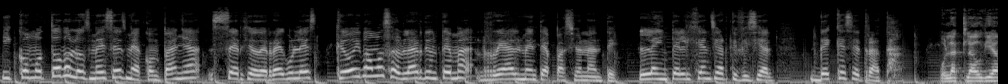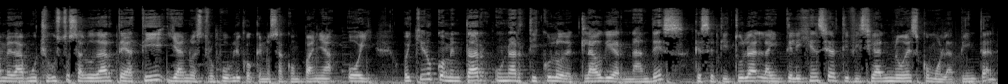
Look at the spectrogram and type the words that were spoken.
y como todos los meses me acompaña Sergio de Regules, que hoy vamos a hablar de un tema realmente apasionante, la inteligencia artificial. ¿De qué se trata? Hola Claudia, me da mucho gusto saludarte a ti y a nuestro público que nos acompaña hoy. Hoy quiero comentar un artículo de Claudia Hernández que se titula La inteligencia artificial no es como la pintan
